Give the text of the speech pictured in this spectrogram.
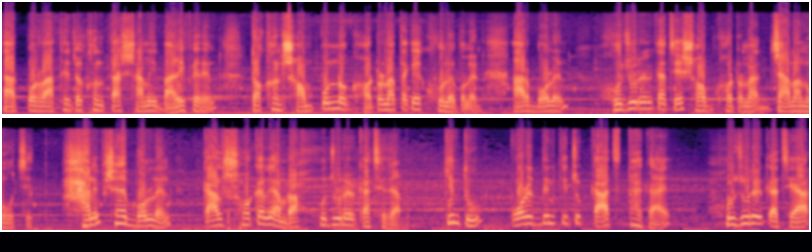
তারপর রাতে যখন তার স্বামী বাড়ি ফেরেন, তখন সম্পূর্ণ ঘটনা তাকে খুলে বলেন আর বলেন, হুজুরের কাছে সব ঘটনা জানানো উচিত। হানিফ সাহেব বললেন, কাল সকালে আমরা হুজুরের কাছে যাব। কিন্তু পরের দিন কিছু কাজ থাকায় হুজুরের কাছে আর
